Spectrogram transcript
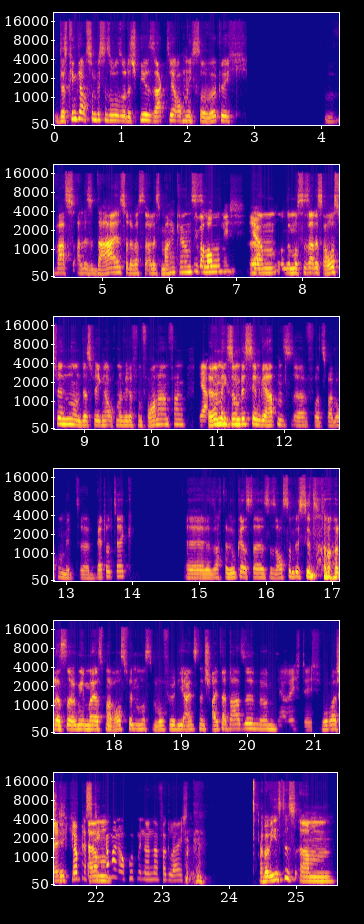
das klingt ja auch so ein bisschen so, so, das Spiel sagt ja auch nicht so wirklich, was alles da ist oder was du alles machen kannst. Überhaupt so. nicht. Ja. Ähm, und du musst das alles rausfinden und deswegen auch mal wieder von vorne anfangen. Ja. Erinnert mich so ein bisschen, wir hatten es äh, vor zwei Wochen mit äh, Battletech. Äh, da sagte Lukas, da ist es auch so ein bisschen so, dass du irgendwie mal erstmal rausfinden musst, wofür die einzelnen Schalter da sind. Und ja, richtig. Wo was also ich glaube, das ähm, kann man auch gut miteinander vergleichen. Aber wie ist es? Ähm,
